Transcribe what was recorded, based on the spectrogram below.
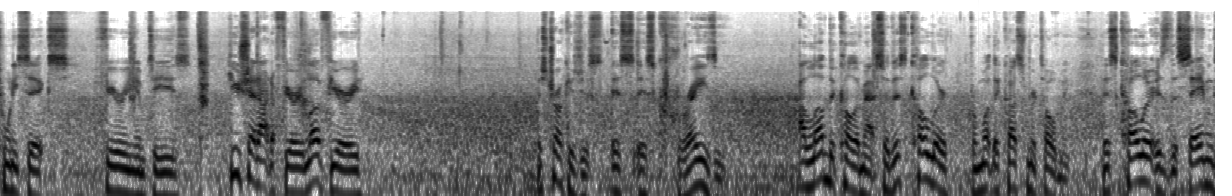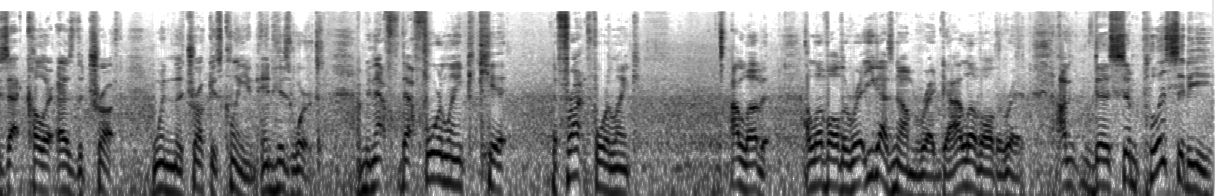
26 Fury MTs. Huge shout out to Fury. Love Fury. This truck is just, it's, it's crazy. I love the color match. So this color, from what the customer told me, this color is the same exact color as the truck when the truck is clean. In his words, I mean that that four link kit, the front four link. I love it. I love all the red. You guys know I'm a red guy. I love all the red. I'm, the simplicity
